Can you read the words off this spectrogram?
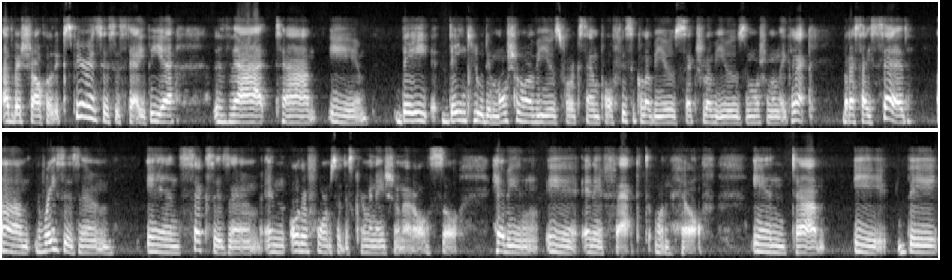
adverse childhood experiences is the idea that um, they they include emotional abuse, for example, physical abuse, sexual abuse, emotional neglect. But as I said, um, racism and sexism and other forms of discrimination are also having a, an effect on health. And um, a, the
